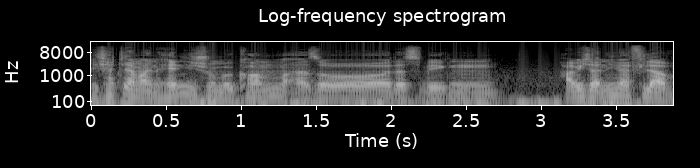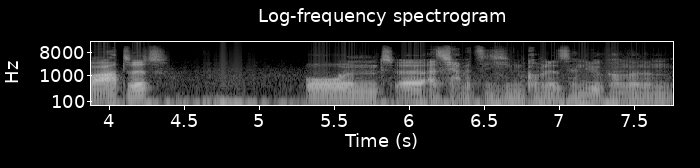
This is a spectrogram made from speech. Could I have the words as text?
Ich hatte ja mein Handy schon bekommen, also deswegen habe ich da nicht mehr viel erwartet. Und, äh, also ich habe jetzt nicht ein komplettes Handy bekommen, sondern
